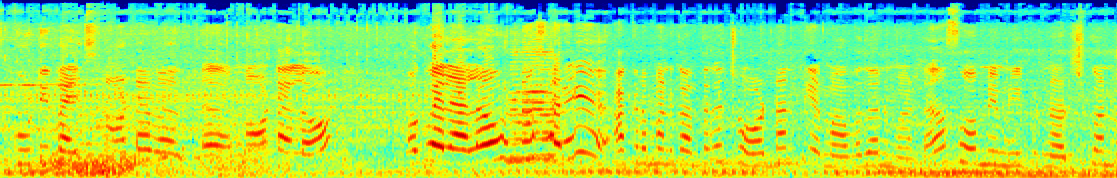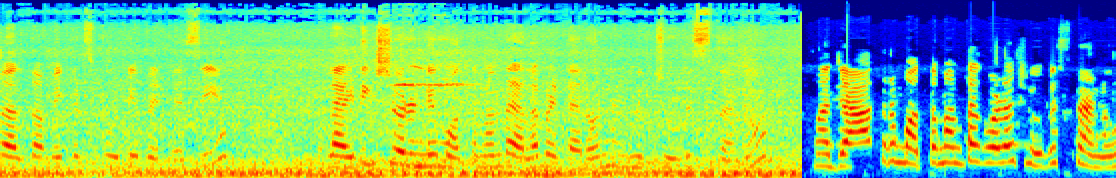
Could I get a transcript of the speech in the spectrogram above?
scooty bikes not not allow ఒకవేళ ఎలా ఉన్నా సరే అక్కడ మనకు అంతగా చూడడానికి ఏం అవ్వదు అనమాట సో మేము ఇప్పుడు నడుచుకొని వెళ్తాం ఇక్కడ స్కూటీ పెట్టేసి. లైటింగ్స్ చూడండి మొత్తం అంతా ఎలా పెట్టారో నేను మీకు చూపిస్తాను. మా జాతర మొత్తం అంతా కూడా చూపిస్తాను.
